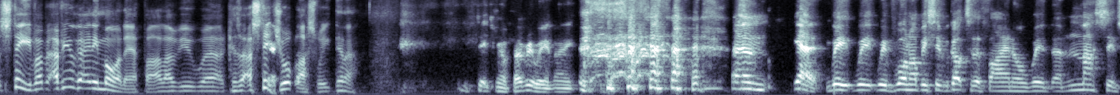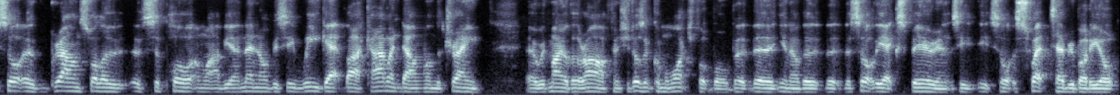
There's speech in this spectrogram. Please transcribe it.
Steve, have, have you got any more there, pal? Have you? Because I stitched you up last week, didn't I? You stitch me up every week, mate. um, yeah, we, we, we've won. Obviously, we got to the final with a massive sort of groundswell of, of support and what have you. And then obviously we get back. I went down on the train uh, with my other half, and she doesn't come and watch football, but the you know the the, the sort of the experience, it, it sort of swept everybody up.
